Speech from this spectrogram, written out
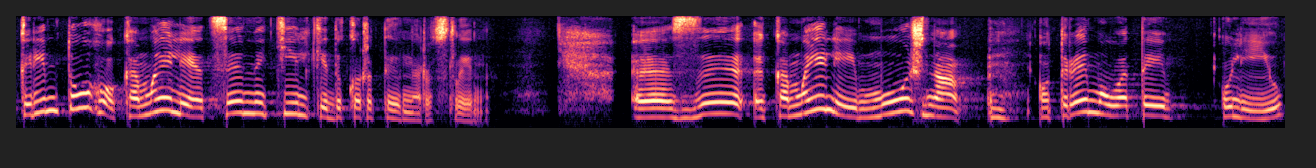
Крім того, камелія це не тільки декоративна рослина. Е, З камелії можна отримувати олію.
